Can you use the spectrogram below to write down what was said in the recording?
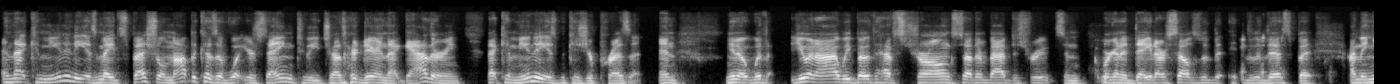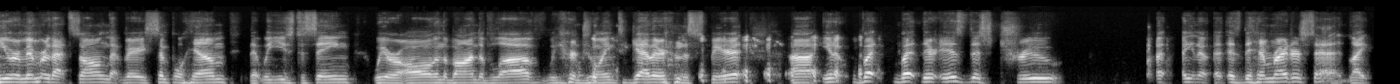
and that community is made special not because of what you're saying to each other during that gathering that community is because you're present and you know, with you and I, we both have strong Southern Baptist roots, and we're going to date ourselves with with this. But I mean, you remember that song, that very simple hymn that we used to sing. We are all in the bond of love. We are joined together in the Spirit. Uh, you know, but but there is this true, uh, you know, as the hymn writer said, like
